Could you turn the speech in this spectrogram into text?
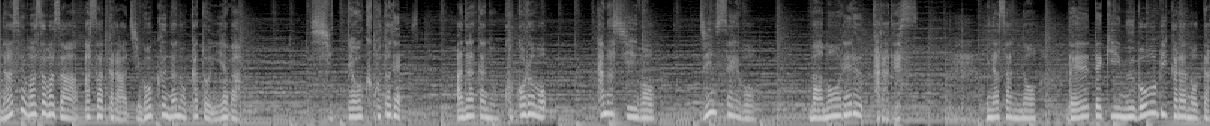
なぜわざわざ朝から地獄なのかといえば知っておくことであなたの心を魂を人生を守れるからです。皆さんの霊的無防備からの脱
